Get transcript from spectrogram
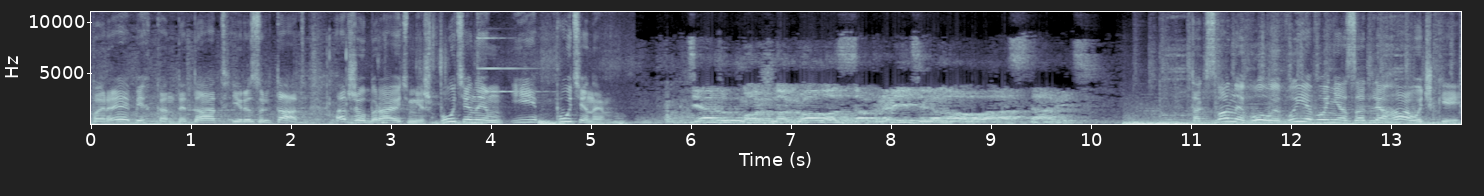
Перебіг, кандидат і результат, адже обирають між Путіним і Путіним. Где тут можно голос за правителя нового оставить? Так зване волевиявлення задля галочки,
